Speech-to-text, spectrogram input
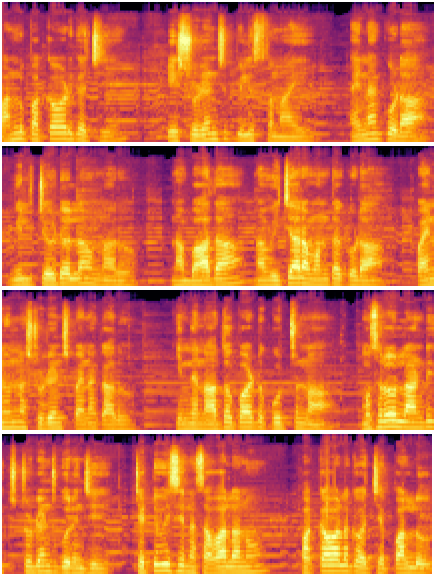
పండ్లు పక్కవాడికి వచ్చి ఈ స్టూడెంట్స్ పిలుస్తున్నాయి. అయినా కూడా వీళ్ళు చెడులా ఉన్నారు. నా బాధ నా విచారం అంతా కూడా పైన ఉన్న స్టూడెంట్స్ పైన కాదు. కింద నాతో పాటు కూర్చున్న ముసలో లాంటి స్టూడెంట్స్ గురించి చెట్టు విసిరిన సవాళ్ళను పక్క వాళ్ళకి వచ్చే పళ్ళు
